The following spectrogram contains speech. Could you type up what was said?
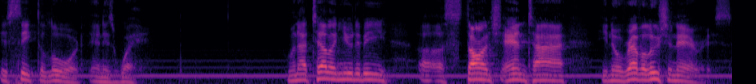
is seek the Lord and His way. We're not telling you to be a staunch anti, you know, revolutionaries,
